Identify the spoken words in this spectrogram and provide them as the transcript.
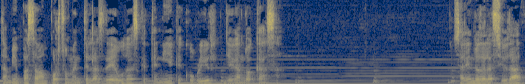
También pasaban por su mente las deudas que tenía que cubrir llegando a casa. Saliendo de la ciudad,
